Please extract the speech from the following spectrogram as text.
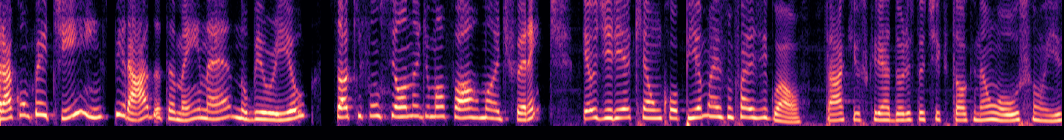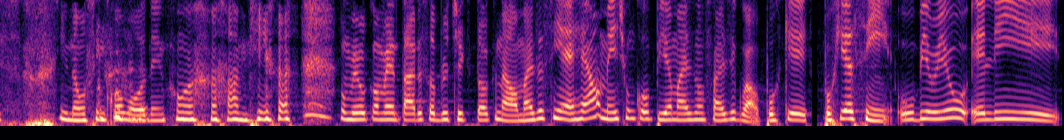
para competir inspirada também, né, no Be Real, só que funciona de uma forma diferente? Eu diria que é um copia, mas não faz igual tá? Que os criadores do TikTok não ouçam isso e não se incomodem com a minha, o meu comentário sobre o TikTok, não. Mas assim, é realmente um copia, mas não faz igual. Porque, porque assim, o Be Real, ele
